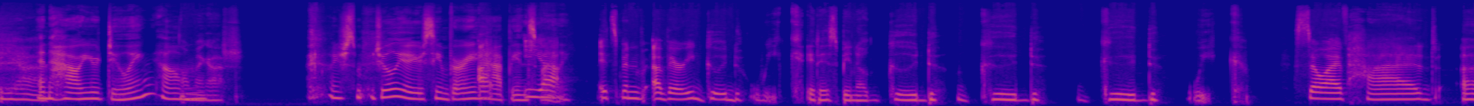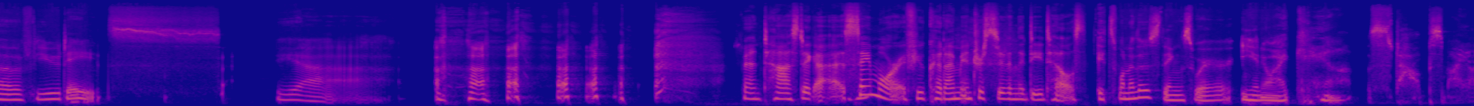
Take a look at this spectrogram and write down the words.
yeah. and how you're doing. Um, oh my gosh. you're Julia, you seem very I- happy and yeah. smiling. It's been a very good week. It has been a good, good, good week. So I've had a few dates. Yeah. Fantastic. Uh, say more if you could. I'm interested in the details. it's one of those things where, you know, I can't stop smiling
